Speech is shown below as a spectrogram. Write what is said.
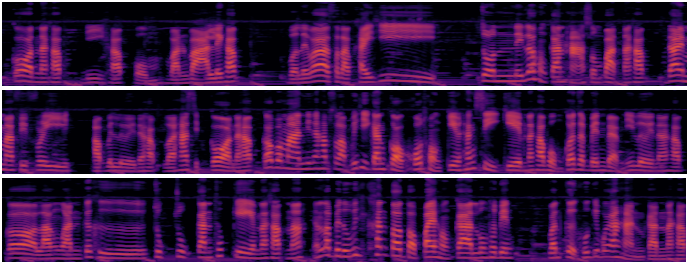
150 ก้อนนะครับ ดีครับผมหวานๆเลยครับบอกเลยว่าสำหรับใครที่จนในเรื่องของการหาสมบัตินะครับ ได้มาฟรีๆ อาไปเลยนะครับ 150 ก้อนนะครับ ก็ประมาณนี้นะครับสำหรับวิธีการกรอกโค้ดของเกมทั้ง 4 เกมนะครับผมก็จะเป็นแบบนี้เลยนะครับ ก็รางวัลก็คือจุกๆกันทุกเกมนะครับนะงั้นเราไปดูวิธีขั้นตอนต่อไปของการลงทะเบียนวันเกิดคุกกี้พักอาหารกันนะครับ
